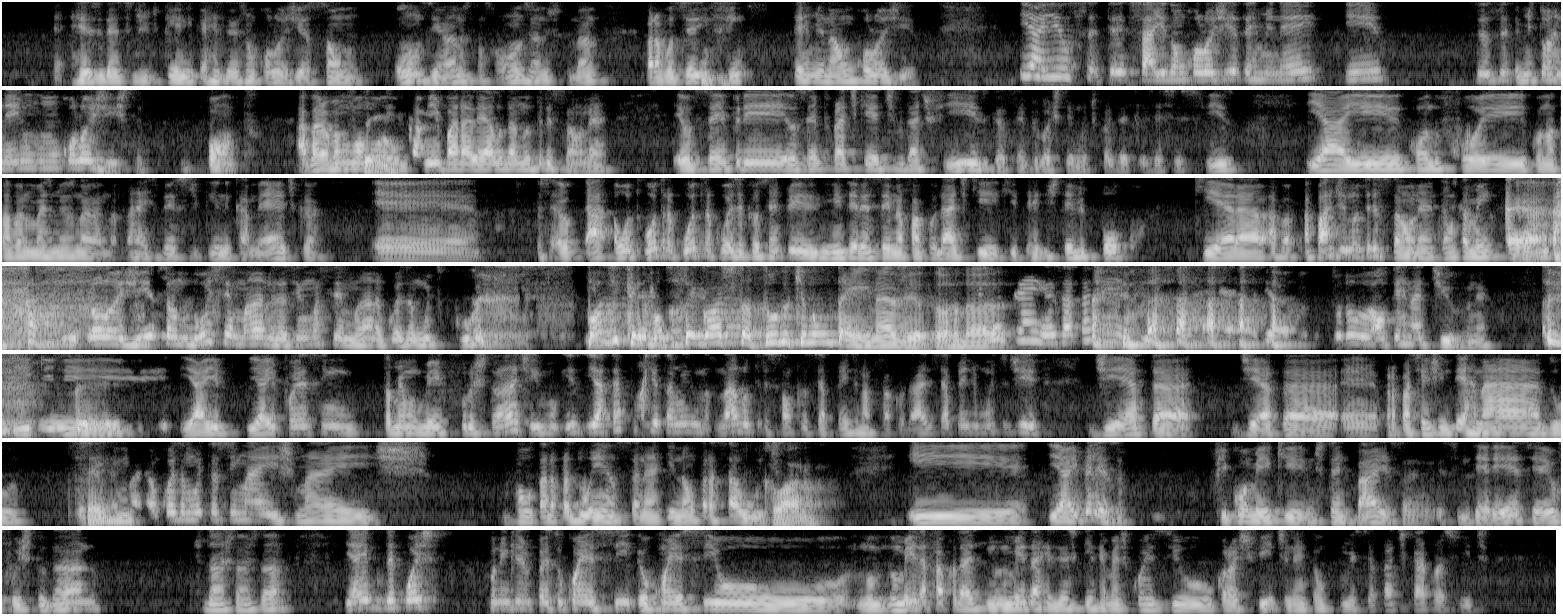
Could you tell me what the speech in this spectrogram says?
residência de clínica, residência de oncologia são 11 anos, então são 11 anos estudando, para você, enfim, terminar a oncologia. E aí eu saí da oncologia, terminei e me tornei um oncologista. Ponto. Agora vamos, vamos o caminho paralelo da nutrição, né? Eu sempre, eu sempre pratiquei atividade física, sempre gostei muito de fazer exercício físico. E aí, quando foi, quando eu estava mais ou menos na, na, residência de clínica médica, é, outra, outra coisa que eu sempre me interessei na faculdade, que, que a gente teve pouco, que era a, a, parte de nutrição, né? Então também é. nutrologia são duas semanas, assim, uma semana, coisa muito curta. Pode crer, você gosta tudo que não tem, né, Vitor? Não... não tem, exatamente. é, é, tudo alternativo, né? E, e, aí, e aí foi assim, também meio frustrante, e, e, até porque também na nutrição que você aprende na faculdade, você aprende muito de dieta, dieta é, para paciente internado. Sim. É uma, é uma coisa muito assim mais, mais voltada para doença, né? E não para saúde. Claro. E, e aí, beleza. Ficou meio que em stand-by esse interesse, e aí eu fui estudando, estudando, estudando, estudando. E aí, depois, por incrível que pareça, eu conheci, eu conheci o. No, no, meio da faculdade, no meio da residência clínica médica, conheci o crossfit, né? Então, comecei a praticar crossfit.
